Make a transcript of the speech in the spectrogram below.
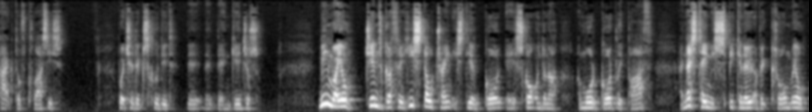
Act of Classes, which had excluded the, the, the engagers. Meanwhile, James Guthrie, he's still trying to steer God, uh, Scotland on a, a more godly path, and this time he's speaking out about Cromwell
